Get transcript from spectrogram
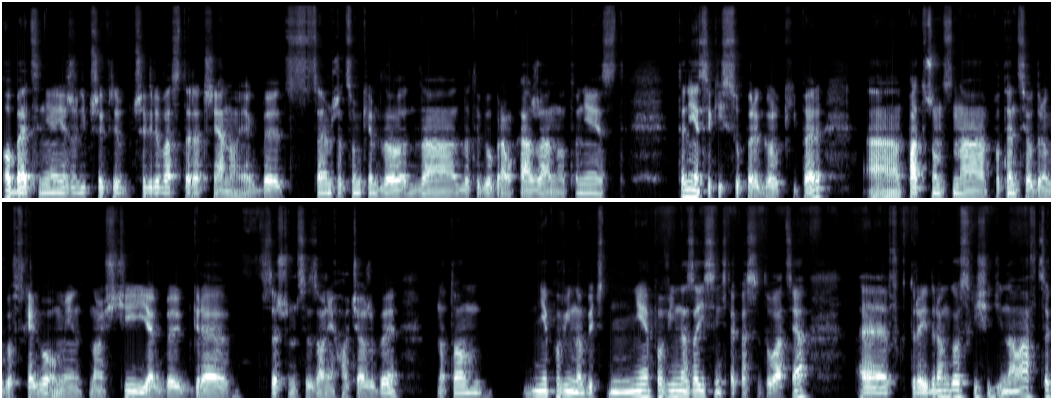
obecnie, jeżeli przegry, przegrywa Steraciano. Jakby z całym szacunkiem dla, dla, dla tego bramkarza, no to nie jest to nie jest jakiś super goalkeeper, a patrząc na potencjał Drągowskiego, umiejętności, jakby grę w zeszłym sezonie chociażby, no to nie powinno być, nie powinna zaistnieć taka sytuacja, e, w której Drągowski siedzi na ławce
